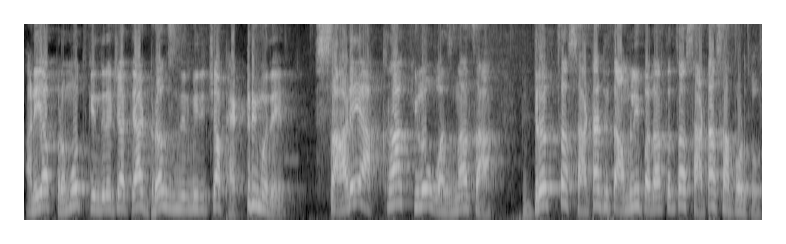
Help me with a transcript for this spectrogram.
आणि या प्रमोद केंद्रेच्या त्या ड्रग्ज निर्मितीच्या फॅक्टरीमध्ये साडे अकरा किलो वजनाचा ड्रगचा साठा तिथं अंमली पदार्थाचा साठा सापडतो.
